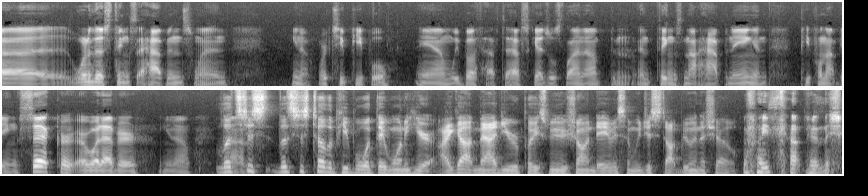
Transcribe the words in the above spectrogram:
Uh, one of those things that happens when, you know, we're two people and we both have to have schedules line up and, and things not happening and people not being sick or, or whatever, you know. let's um, just let's just tell the people what they want to hear. I got mad you replaced me with Sean Davis, and we just stopped doing the show. we stopped doing this.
